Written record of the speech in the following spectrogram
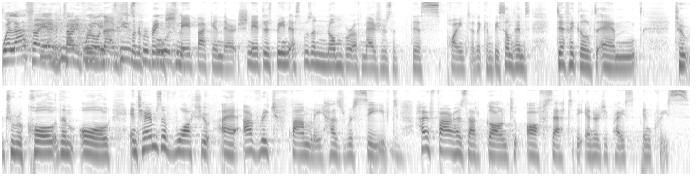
Well, ask sorry, David I'm sorry, Verona, I'm just going to bring Sinead back in there. Sinead, there's been, I suppose, a number of measures at this point, and it can be sometimes difficult um, to, to, recall them all. In terms of what your uh, average family has received, how far has that gone to offset the energy price increase?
